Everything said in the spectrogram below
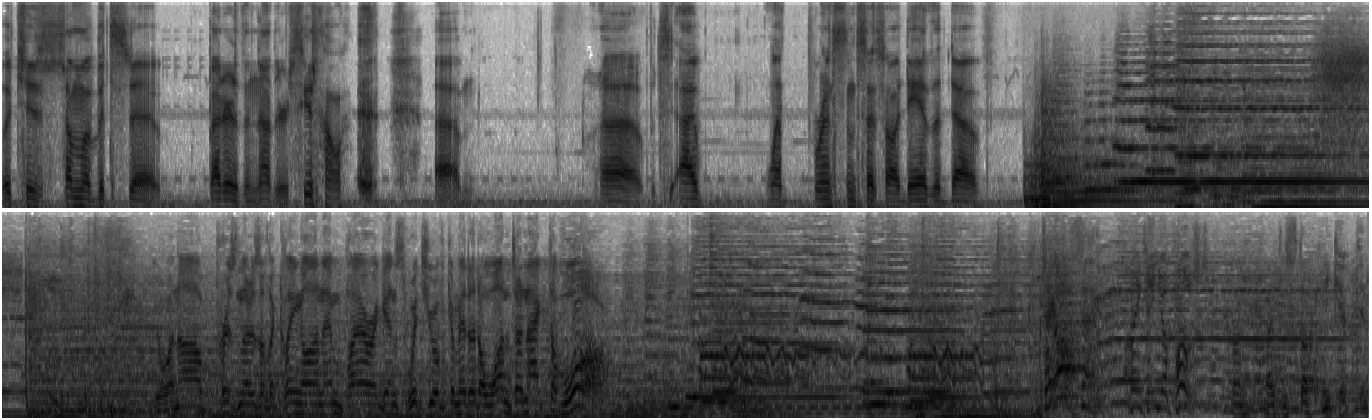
which is some of it's uh, better than others. You know, um, uh, I went, for instance, I saw Day of the Dove. You are now prisoners of the Klingon Empire against which you have committed a wanton act of war. Take off, sir! Maintain your post! Don't try to stop me, Captain.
